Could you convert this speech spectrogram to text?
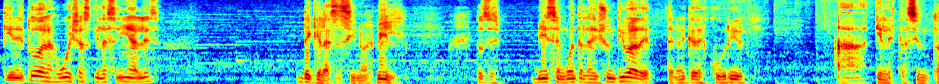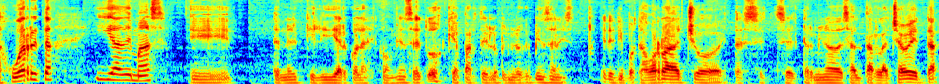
tiene todas las huellas y las señales de que el asesino es Bill. Entonces, Bill se encuentra en la disyuntiva de tener que descubrir a quién le está haciendo esta jugarreta y además eh, tener que lidiar con la desconfianza de todos, que aparte lo primero que piensan es, este tipo está borracho, se, terminó de saltar la chaveta,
